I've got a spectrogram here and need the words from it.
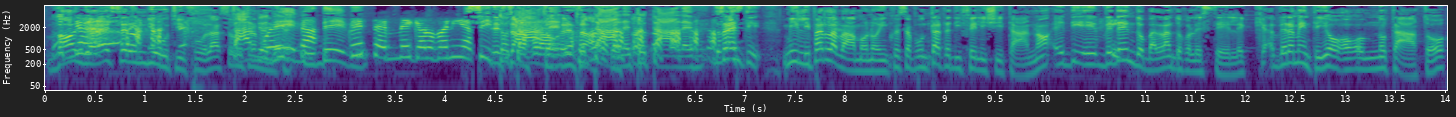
voglio essere in Beautiful, Fabio, assolutamente. devi, questa, devi. questa è megalomania Sì, Esatto, totale, esatto. totale, totale. Senti, Milli, parlavamo noi in questa puntata di felicità, no? E, di- e vedendo Ballando con le Stelle, veramente io ho notato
